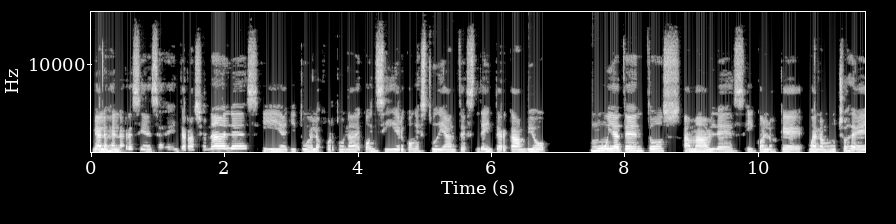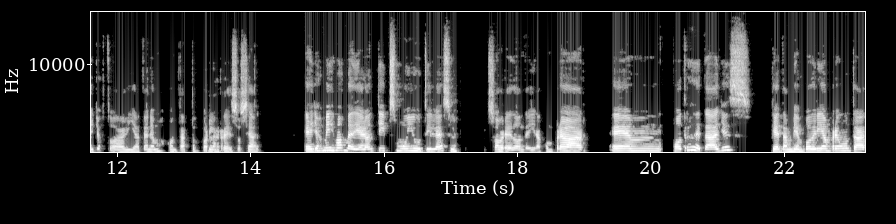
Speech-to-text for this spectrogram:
Me alojé en las residencias internacionales y allí tuve la fortuna de coincidir con estudiantes de intercambio muy atentos, amables y con los que, bueno, muchos de ellos todavía tenemos contactos por las redes sociales. Ellos mismos me dieron tips muy útiles sobre dónde ir a comprar, Em, otros detalles que también podrían preguntar,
